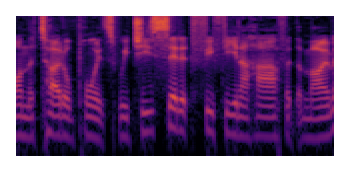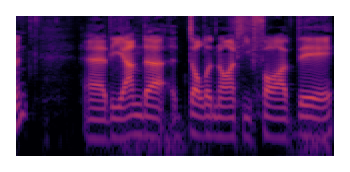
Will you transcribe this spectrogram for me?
on the total points, which is set at fifty and a half at the moment. Uh, the under $1.95 there.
